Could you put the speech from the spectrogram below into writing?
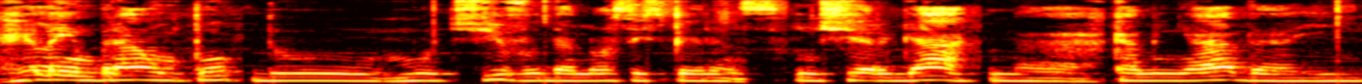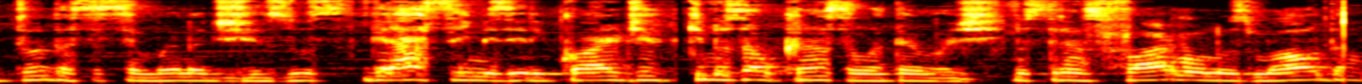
relembrar um pouco do motivo da nossa esperança. Enxergar na caminhada e em toda essa semana de Jesus graça e misericórdia que nos alcançam até hoje. Nos transformam, nos moldam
